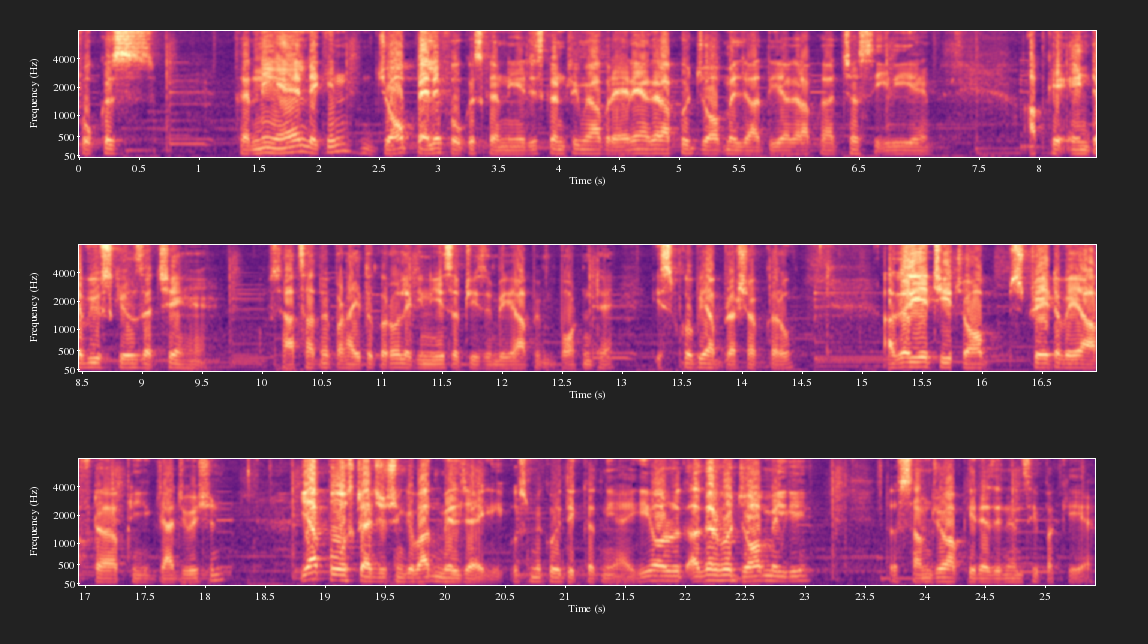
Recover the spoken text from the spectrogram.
फोकस करनी है, लेकिन जॉब पहले फोकस करनी है। जिस कंट्री में आप रह रहे हैं, अगर आपको जॉब मिल जाती है, अगर आपका अच्छा सीवी है, आपके इंटरव्यू स्किल्स अच्छे हैं साथ साथ में पढ़ाई तो करो, लेकिन ये सब चीज़ें भी आप इंपॉर्टेंट है। इसको भी आप ब्रश अप करो। अगर ये चीज़ जॉब स्ट्रेट अवे आफ्टर अपनी ग्रेजुएशन या पोस्ट ग्रेजुएशन के बाद मिल जाएगी, उसमें कोई दिक्कत नहीं आएगी। और अगर वो जॉब मिल गई तो समझो आपकी रेजिडेंसी पक्की है।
